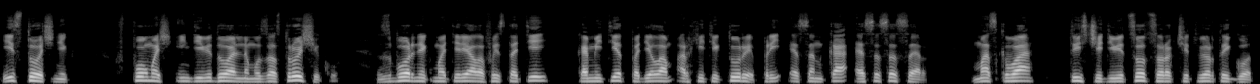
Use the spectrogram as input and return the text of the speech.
Источник. В помощь индивидуальному застройщику. Сборник материалов и статей Комитет по делам архитектуры при СНК СССР. Москва, 1944 год.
